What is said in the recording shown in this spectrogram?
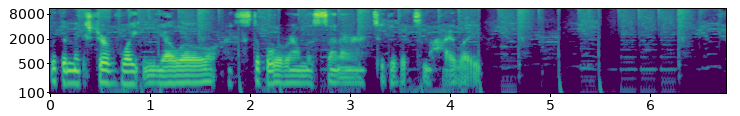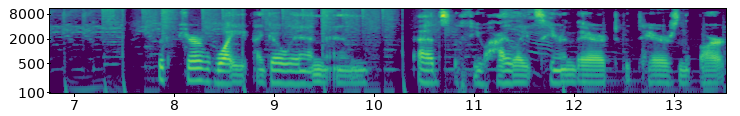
With a mixture of white and yellow, I stipple around the center to give it some highlight. With pure white, I go in and add a few highlights here and there to the tears in the bark.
